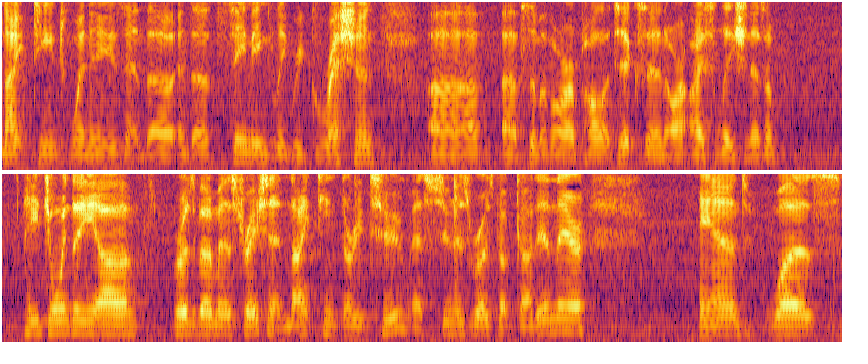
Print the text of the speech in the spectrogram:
1920s and the and the seemingly regression uh, of some of our politics and our isolationism. He joined the uh, Roosevelt administration in 1932 as soon as Roosevelt got in there and was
